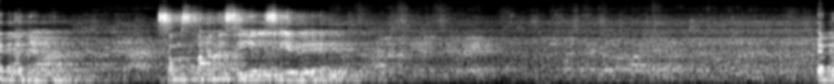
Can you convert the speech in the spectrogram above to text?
എന്ന ഞാൻ സംസ്ഥാന സി എൽ സിയുടെ എന്ന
